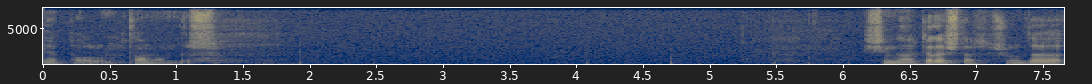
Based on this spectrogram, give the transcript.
Yapalım. Tamamdır. Şimdi arkadaşlar şunu da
